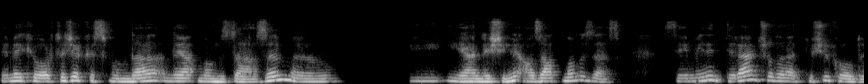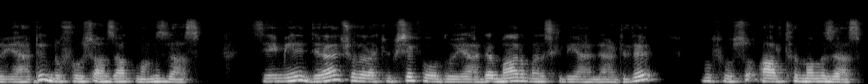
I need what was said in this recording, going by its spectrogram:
Demek ki ortaca kısmında ne yapmamız lazım? Ee, yerleşimi azaltmamız lazım. Zeminin direnç olarak düşük olduğu yerde nüfusu azaltmamız lazım. Zeminin direnç olarak yüksek olduğu yerde Marmaris gibi yerlerde de nüfusu artırmamız lazım.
